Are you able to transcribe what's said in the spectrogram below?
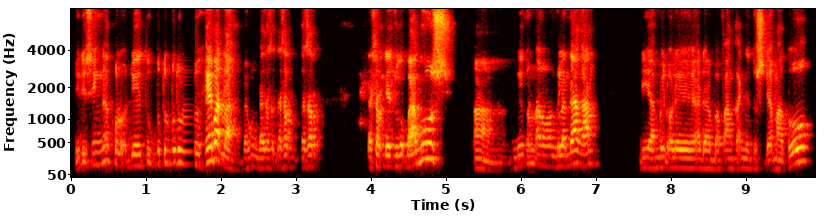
Jadi sehingga kalau dia itu betul-betul hebat lah. Memang dasar dasar dasar dasar dia juga bagus. Nah, dia kan orang gelandangan diambil oleh ada bapak angkatnya terus dia masuk.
